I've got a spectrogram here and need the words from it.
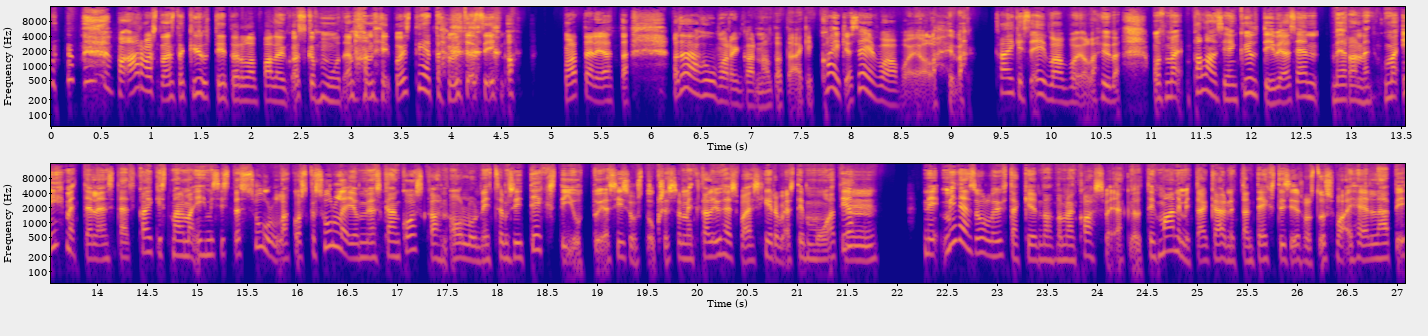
Mä arvostan sitä kylttiä todella paljon, koska muutenhan ei voisi tietää, mitä siinä on. Mä ajattelin, että otetaan huumorin kannalta tämäkin. Kaiken se ei vaan voi olla hyvä kaikessa ei vaan voi olla hyvä. Mutta mä palaan siihen kylttiin vielä sen verran, että kun mä ihmettelen sitä, että kaikista maailman ihmisistä sulla, koska sulle ei ole myöskään koskaan ollut niitä semmoisia tekstijuttuja sisustuksessa, mitkä oli yhdessä vaiheessa hirveästi muotia. Mm. Niin miten sulle yhtäkkiä on tämmöinen kasvejakyltti? Mä oon nimittäin käynyt tämän tekstisisustusvaiheen läpi.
